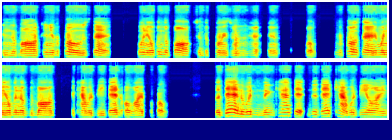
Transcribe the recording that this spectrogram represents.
in the box and he proposed that when he opened the box and the poison had, uh, well he proposed that when he opened up the box the cat would be dead or alive both. The dead would the cat that the dead cat would be like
